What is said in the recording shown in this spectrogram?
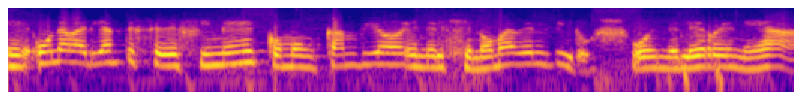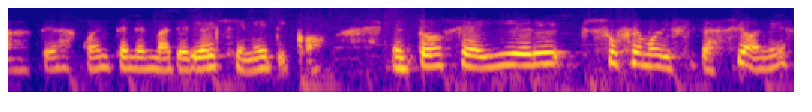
Eh, una variante se define como un cambio en el genoma del virus o en el RNA, te das cuenta, en el material genético. Entonces ahí él sufre modificaciones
